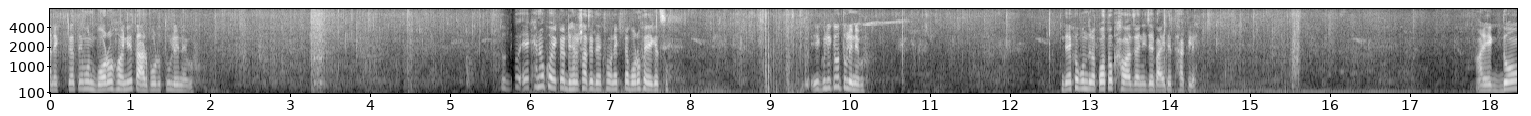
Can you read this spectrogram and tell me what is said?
আরেকটা তেমন বড় হয়নি তারপর তুলে নেব। তো এখানেও কয়েকটা ঢেঁড়স আছে, দেখো অনেকটা বড় হয়ে গেছে। এগুলিকেও তুলে নেব। দেখো বন্ধুরা, কত খাওয়া যায় নিজের বাড়িতে থাকলে। আর একদম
